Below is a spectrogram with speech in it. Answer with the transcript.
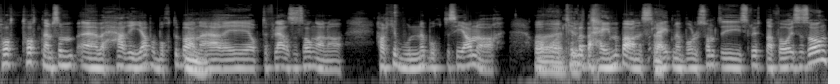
Tot Tottenham som uh, herja på bortebane her i opptil flere sesonger nå, har ikke vunnet borte siden januar. Og, Ja, og til og med på heimebane sleit vi voldsomt i slutten av forrige sesong.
